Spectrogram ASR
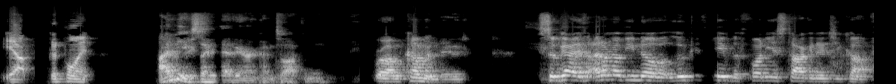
Yeah, good point. I'd be excited to have Aaron come talk to me. Bro, I'm coming, dude. So, guys, I don't know if you know, but Lucas gave the funniest talk at NGConf.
